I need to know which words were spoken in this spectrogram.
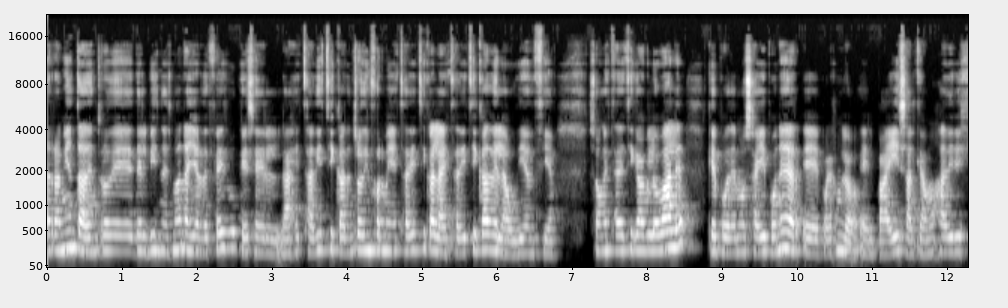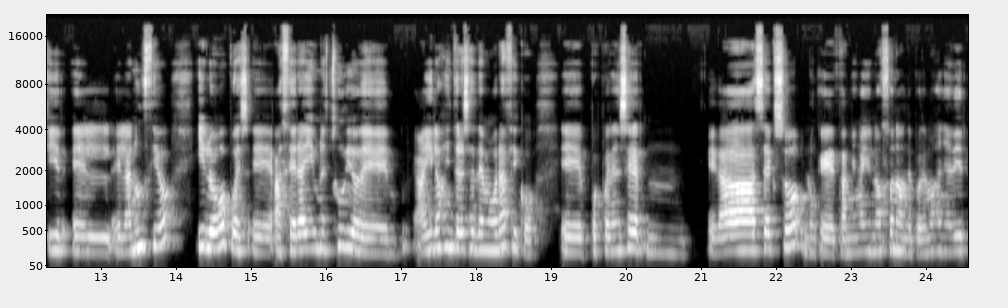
herramienta dentro del Business Manager de Facebook que es las estadísticas, dentro de informe y estadística, las estadísticas de la audiencia. Son estadísticas globales que podemos ahí poner, eh, por ejemplo, el país al que vamos a dirigir el, anuncio y luego pues eh, hacer ahí un estudio de, ahí los intereses demográficos eh, pues pueden ser mm, edad, sexo, aunque también hay una zona donde podemos añadir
